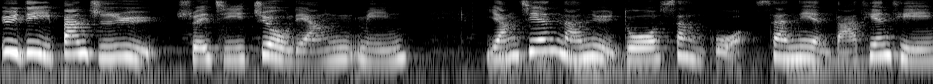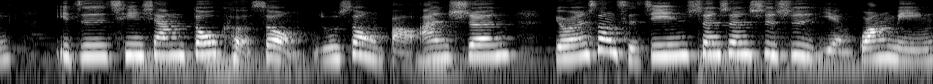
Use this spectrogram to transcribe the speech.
玉帝颁旨语，随即救良民。阳间男女多善果，善念达天庭。一支清香都可送，如送保安身。有人诵此经，生生世世眼光明；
